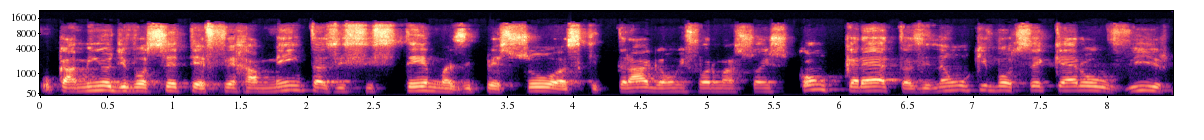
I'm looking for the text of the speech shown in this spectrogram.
O caminho de você ter ferramentas e sistemas e pessoas que tragam informações concretas e não o que você quer ouvir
